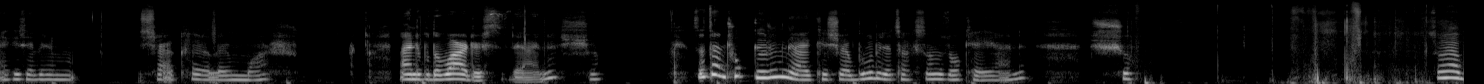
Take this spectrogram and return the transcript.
Arkadaşlar benim şarkı aralarım var. Bence bu da vardır sizde yani. Şu. Zaten çok görünmüyor arkadaşlar. Bunu bile taksanız okey yani. Şu. Sonra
